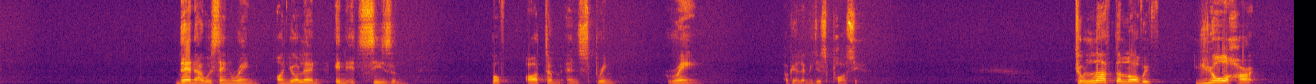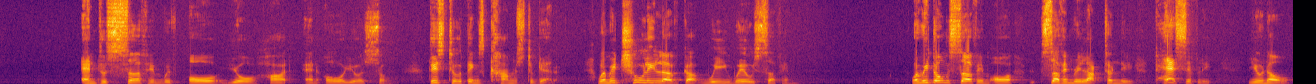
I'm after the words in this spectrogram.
then I will send rain on your land in its season, both autumn and spring rain. Okay, let me just pause here. To love the Lord with your heart and to serve Him with all your heart and all your soul. These two things comes together. When we truly love God, we will serve Him. When we don't serve Him or serve Him reluctantly, passively, you know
